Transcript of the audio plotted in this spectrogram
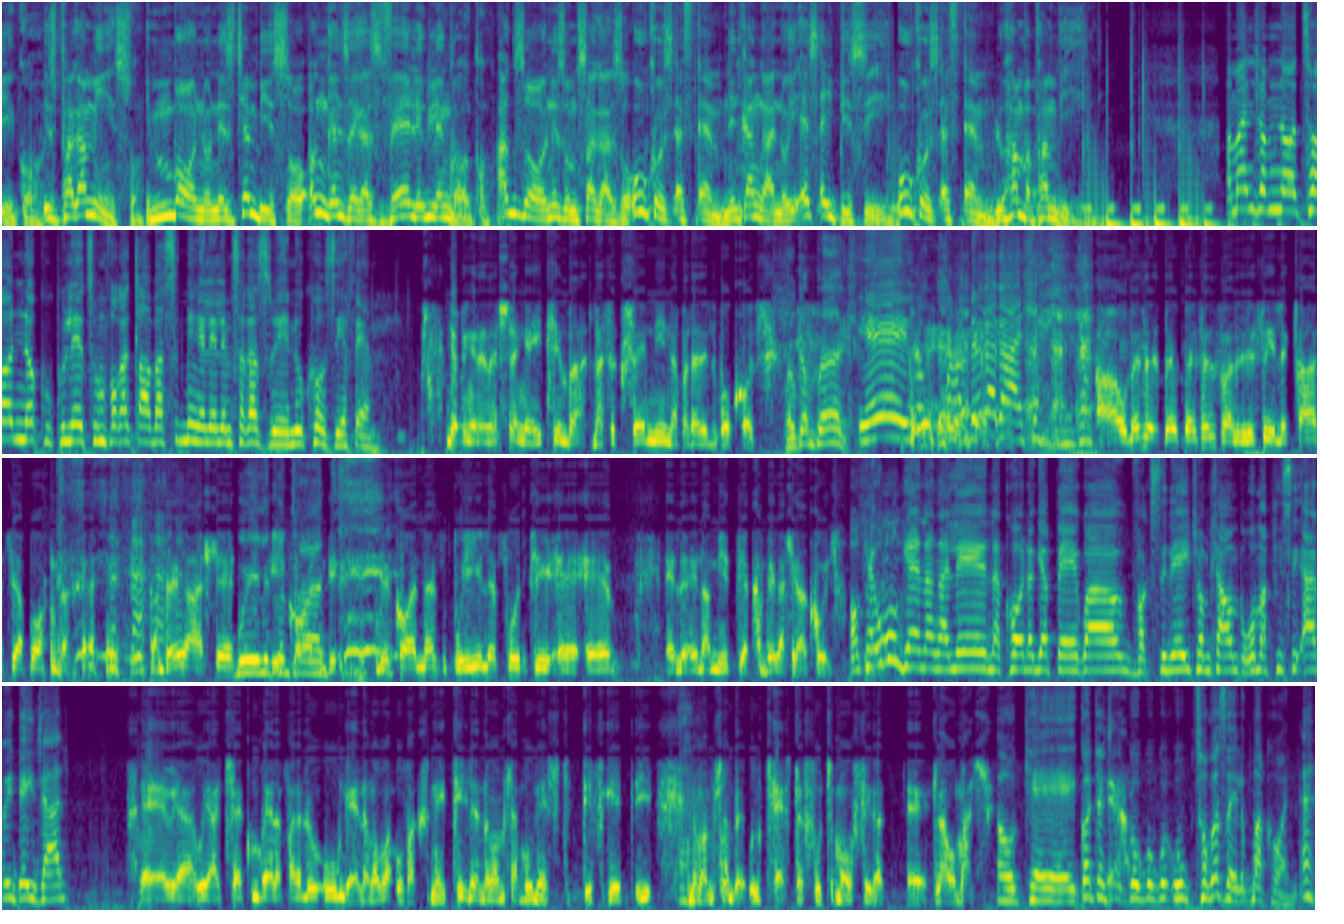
Imibiko, isiphakamiso, imbono nezithembiso okungenzeka sivele kule ngxoxo. Akuzona izomsakazo ukhozi FM nenhlangano iSABC. Ukhozi FM luhamba phambili. Amandla omnotho nogugulethu umfoka xaba sikubingelele emsakazweni ukhozi FM. Ngiyabingelela shenge ithimba lasekuseni nabalaleli bokhozi Welcome back. Hey, uhambeka kahle. hawu bese bese sivalelisile cha siyabonga kambe kahle Buyile Ngikhona- contract. ngi- ngikhona sibuyile futhi eh eh ele eNamibia kambe kahle kakhulu Okay, uma ungena ngale nakhona kuyabhekwa vaccinate mhlawumbe ngoma PCR into enjalo. Eh uya uya check impela fanele ungene ngoba uvaccinated noma mhlawumbe une certificate noma mhlawumbe utest futhi mawufika eh, kulawo mazwe Okay, kodwa nje ukuthokozela kuba khona.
